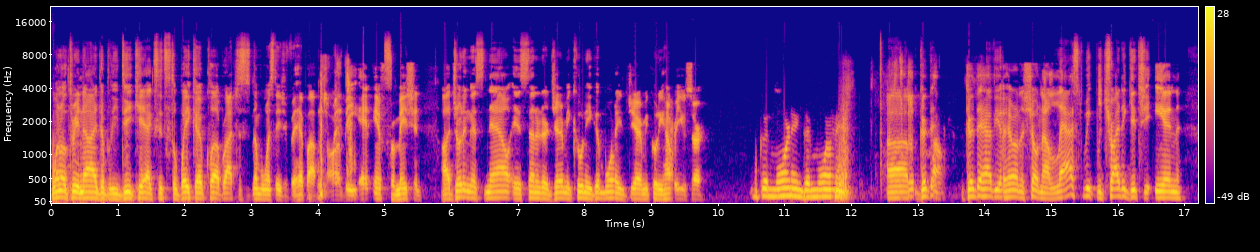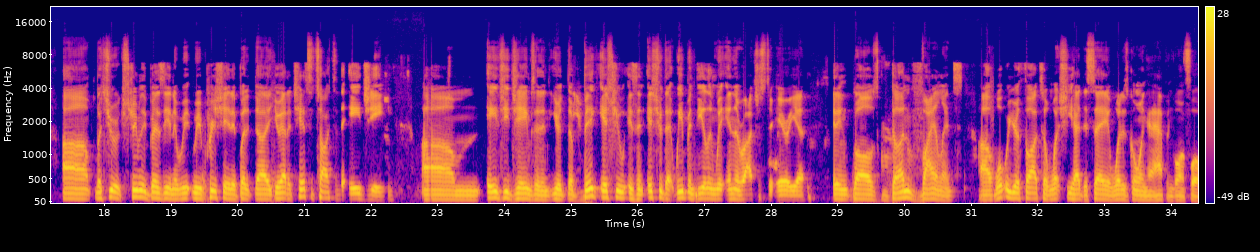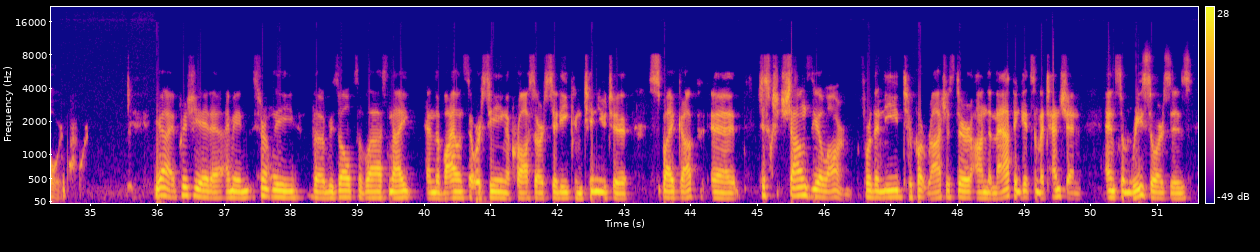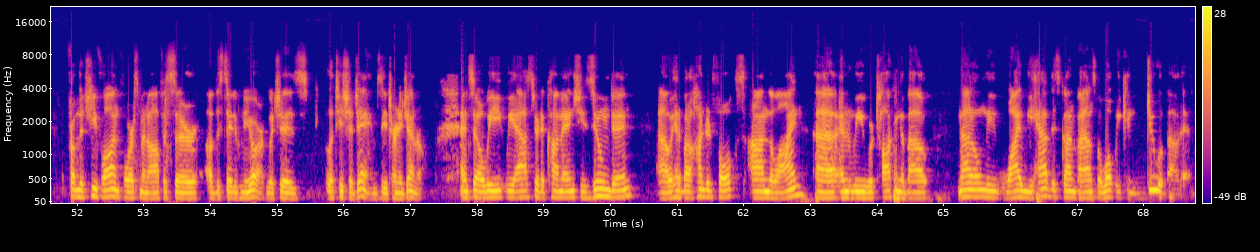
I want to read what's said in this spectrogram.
1039 WDKX. It's the Wake Up Club, Rochester's number one station for hip hop and R&B and information. Uh, joining us now is Senator Jeremy Cooney. Good morning, Jeremy Cooney. How are you, sir? Good morning. Good morning. Uh, good, to, good to have you here on the show. Now, last week we tried to get you in, uh, but you were extremely busy, and we, we appreciate it. But uh, you had a chance to talk to the AG, um, AG James, and the big issue is an issue that we've been dealing with in the Rochester area. It involves gun violence. Uh, what were your thoughts on what she had to say and what is going to happen going forward? Yeah, I appreciate it. I mean, certainly the results of last night and the violence that we're seeing across our city continue to spike up. Uh, just sounds the alarm for the need to put Rochester on the map and get some attention and some resources from the chief law enforcement officer of the state of New York, which is Letitia James, the attorney general. And so we we asked her to come in. She zoomed in. Uh, we had about 100 folks on the line, uh, and we were talking about not only why we have this gun violence, but what we can do about it.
